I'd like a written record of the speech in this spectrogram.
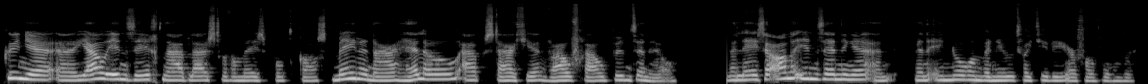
kun je uh, jouw inzicht na het luisteren van deze podcast mailen naar hello wouwvrouw.nl. We lezen alle inzendingen en ik ben enorm benieuwd wat jullie ervan vonden.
